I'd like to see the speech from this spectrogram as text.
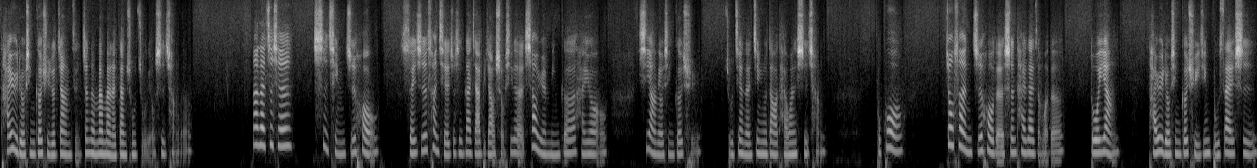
台语流行歌曲就这样子，真的慢慢的淡出主流市场了。那在这些事情之后，随之窜起的就是大家比较熟悉的校园民歌，还有西洋流行歌曲，逐渐的进入到台湾市场。不过，就算之后的生态再怎么的多样，台语流行歌曲已经不再是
